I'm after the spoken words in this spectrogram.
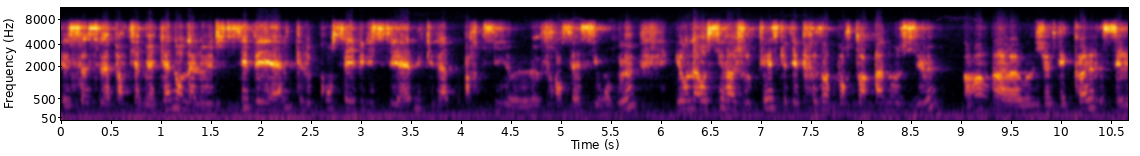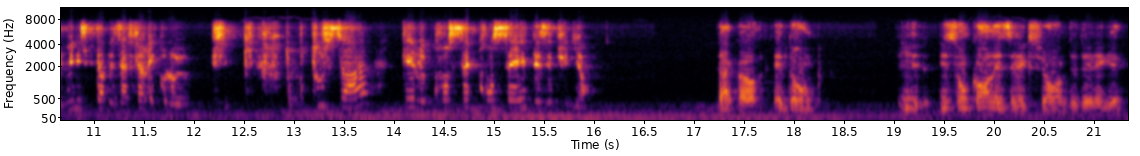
Et ça, c'est la partie américaine. On a le CVL, qui est le Conseil lycéen, qui est la partie euh, française, si on veut. Et on a aussi rajouté, ce qui était très important à nos yeux, hein, aux yeux de l'école, c'est le ministère des Affaires écologiques. Donc, tout ça, qui est le conseil, conseil des étudiants. D'accord. Et donc, ils, sont quand les élections de délégués?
